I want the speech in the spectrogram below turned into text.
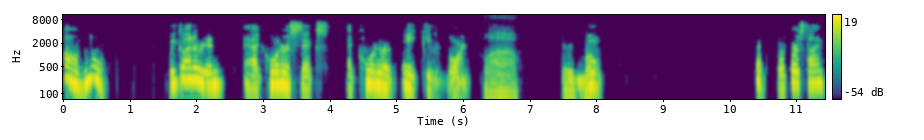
Oh no. We got her in at quarter of six. At quarter of eight, he was born. wow. Was boom. For the first time.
